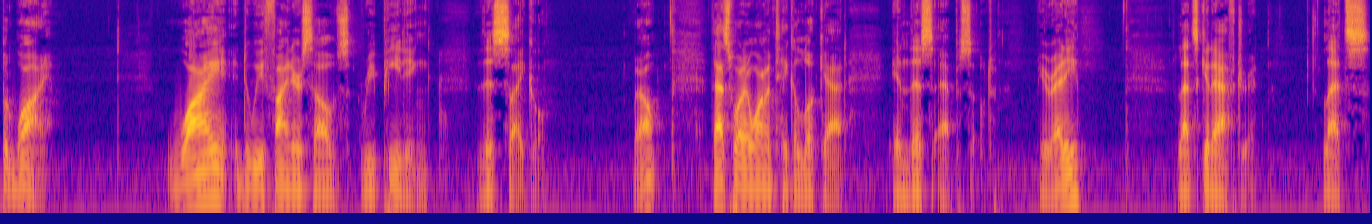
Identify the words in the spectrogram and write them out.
But why? Why do we find ourselves repeating this cycle? Well, that's what I want to take a look at in this episode. You ready? Let's get after it. Let's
